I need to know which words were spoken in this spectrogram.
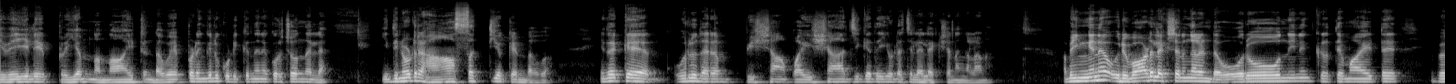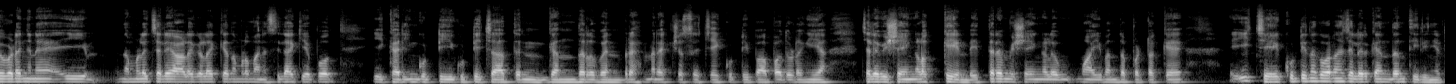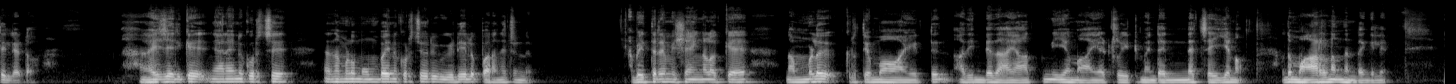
ഇവയിൽ പ്രിയം നന്നായിട്ടുണ്ടാവുക. എപ്പോഴെങ്കിലും കുടിക്കുന്നതിനെ കുറിച്ചൊന്നുമല്ല ഇതിനോടൊരു ആസക്തിയൊക്കെ ഉണ്ടാവുക. ഇതൊക്കെ ഒരു തരം പിശാ പൈശാചികതയുടെ ചില ലക്ഷണങ്ങളാണ്. അപ്പം ഇങ്ങനെ ഒരുപാട് ലക്ഷണങ്ങളുണ്ട്. ഓരോന്നിനും കൃത്യമായിട്ട് ഇപ്പോൾ ഇവിടെ ഇങ്ങനെ ഈ നമ്മൾ ചില ആളുകളൊക്കെ നമ്മൾ മനസ്സിലാക്കിയപ്പോൾ ഈ കരിങ്കുട്ടി കുട്ടിച്ചാത്തൻ ഗന്ധർവൻ ബ്രഹ്മരക്ഷസ് ചേക്കുട്ടി പാപ്പ തുടങ്ങിയ ചില വിഷയങ്ങളൊക്കെ ഉണ്ട്. ഇത്തരം വിഷയങ്ങളുമായി ബന്ധപ്പെട്ടൊക്കെ ഈ ചേക്കുട്ടി എന്നൊക്കെ പറഞ്ഞാൽ ചിലർക്ക് എന്താണെന്ന് തിരിഞ്ഞിട്ടില്ല കേട്ടോ അത് ശരിക്ക് ഞാനതിനെക്കുറിച്ച് നമ്മൾ മുമ്പ് അതിനെക്കുറിച്ച് ഒരു വീഡിയോയിൽ പറഞ്ഞിട്ടുണ്ട്. അപ്പോൾ ഇത്തരം വിഷയങ്ങളൊക്കെ നമ്മൾ കൃത്യമായിട്ട് അതിന്റെതായ ആത്മീയമായ ട്രീറ്റ്മെന്റ് തന്നെ ചെയ്യണം. അത് മാറണം എന്നുണ്ടെങ്കിൽ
